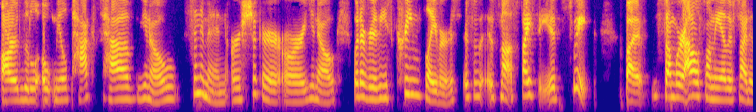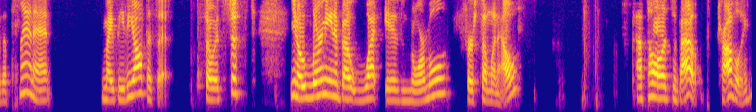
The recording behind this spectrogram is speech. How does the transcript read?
our little oatmeal packs have, you know, cinnamon or sugar or, you know, whatever these cream flavors. It's, it's not spicy, it's sweet. But somewhere else on the other side of the planet might be the opposite. So it's just, you know, learning about what is normal for someone else. That's all it's about traveling.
